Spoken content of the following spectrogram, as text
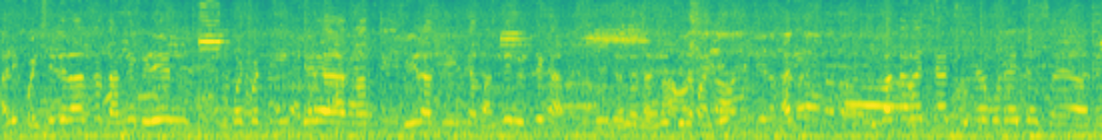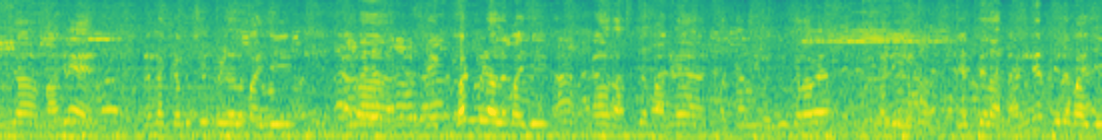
आणि पैसे दिल्यानंतर धान्य मिळेल. झोपडपट्टी खेळ्या रात्री बेरात्री का धान्य मिळते का? त्यांना धान्य दिलं पाहिजे. आणि दुकानदारांच्या छोट्या मोठ्या ज्या स- त्यांच्या मागण्या आहेत त्यांना कमिशन मिळालं पाहिजे. त्यांना घट मिळालं पाहिजे. त्या राष्ट्रीय मागण्या सरकारने मंजूर कराव्या आणि जनतेला धान्य दिलं पाहिजे.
